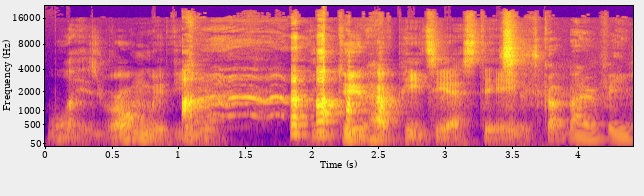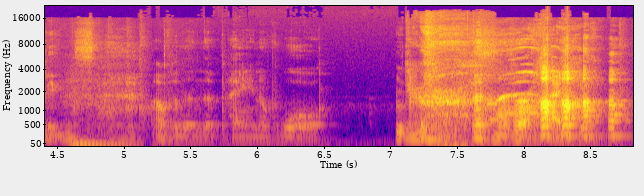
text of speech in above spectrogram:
What is wrong with you? you do have PTSD. It's got no feelings other than the pain of war. right.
